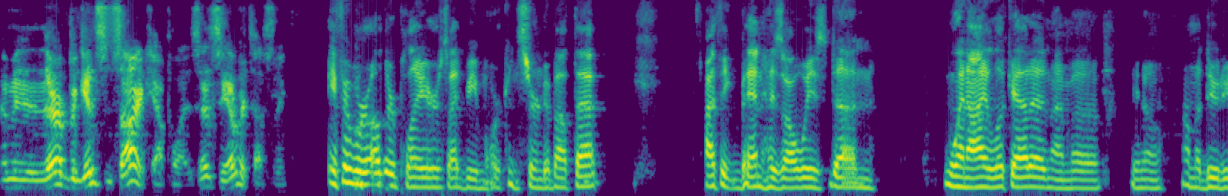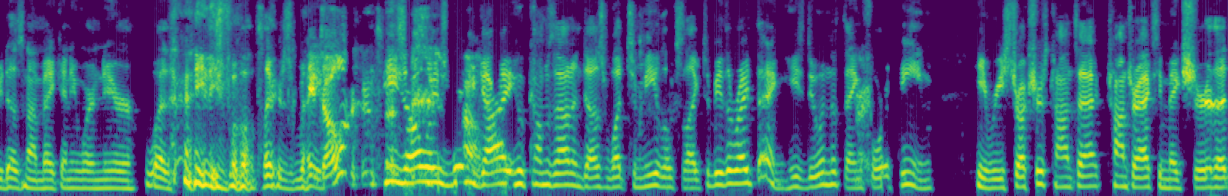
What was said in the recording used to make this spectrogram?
I mean, they're up against the salary cap wise. That's the other tough thing. If it were other players, I'd be more concerned about that. I think Ben has always done when I look at it, and I'm a you know I'm a dude who does not make anywhere near what any of these football players make. don't. He's always been Oh. a guy who comes out and does what to me looks like to be the right thing. He's doing the thing Right. for a team. He restructures contact contracts. He makes sure that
